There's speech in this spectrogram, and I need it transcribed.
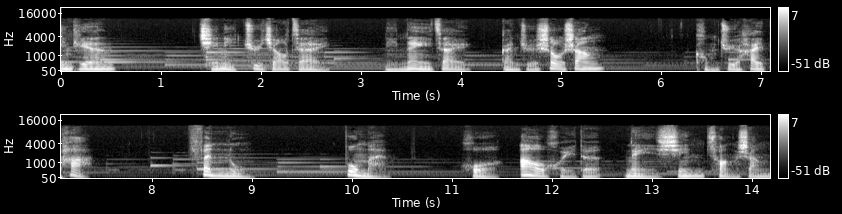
今天，请你聚焦在你内在感觉受伤、恐惧、害怕、愤怒、不满或懊悔的内心创伤。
